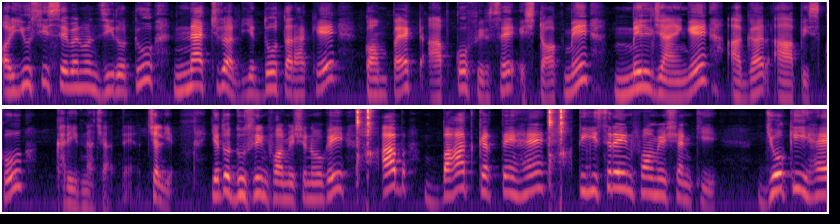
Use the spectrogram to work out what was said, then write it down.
और U C seven one zero two natural ये दो तरह के कॉम्पैक्ट आपको फिर से स्टॉक में मिल जाएँगे अगर आप इसको खरीदना चाहते हैं। चलिए, ये तो दूसरी इंफॉर्मेशन हो गई। अब बात करते हैं तीसरे इंफॉर्मेशन की। जो कि है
